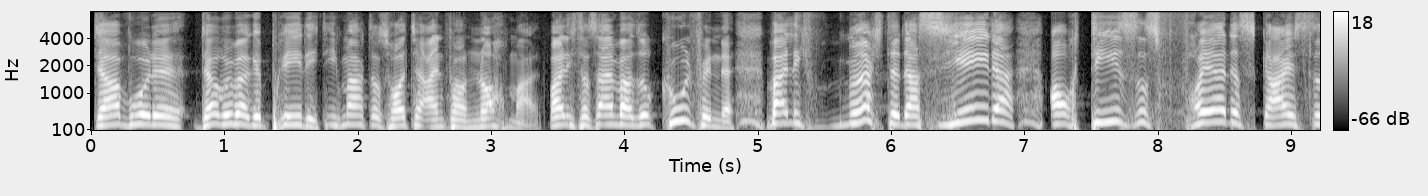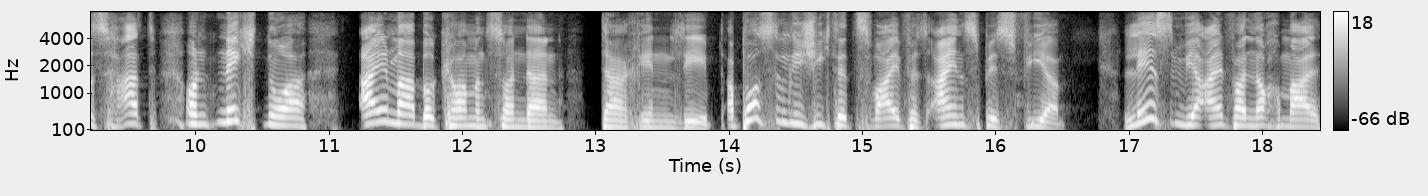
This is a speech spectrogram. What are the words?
da wurde darüber gepredigt. Ich mache das heute einfach nochmal, weil ich das einfach so cool finde, weil ich möchte, dass jeder auch dieses Feuer des Geistes hat und nicht nur einmal bekommen, sondern darin lebt. Apostelgeschichte 2, Vers 1 bis 4. Lesen wir einfach nochmal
